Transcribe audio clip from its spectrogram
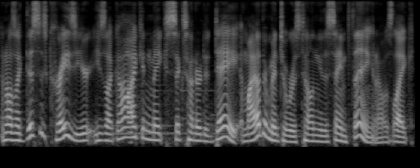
And I was like, this is crazy. He's like, oh, I can make 600 a day. And my other mentor was telling me the same thing. And I was like,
